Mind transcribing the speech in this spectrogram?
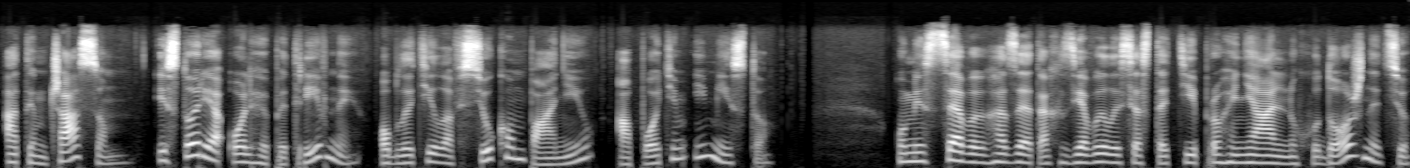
А тим часом історія Ольги Петрівни облетіла всю компанію, а потім і місто. У місцевих газетах з'явилися статті про геніальну художницю,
